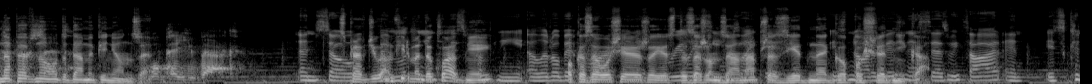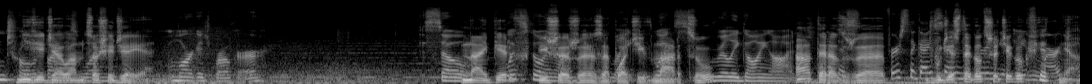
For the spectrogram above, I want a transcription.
Na pewno oddamy pieniądze. Sprawdziłam firmę dokładniej. Okazało się, że jest zarządzana przez jednego pośrednika. Nie wiedziałam, co się dzieje. Najpierw pisze, że zapłaci w marcu, a teraz, że 23 kwietnia.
